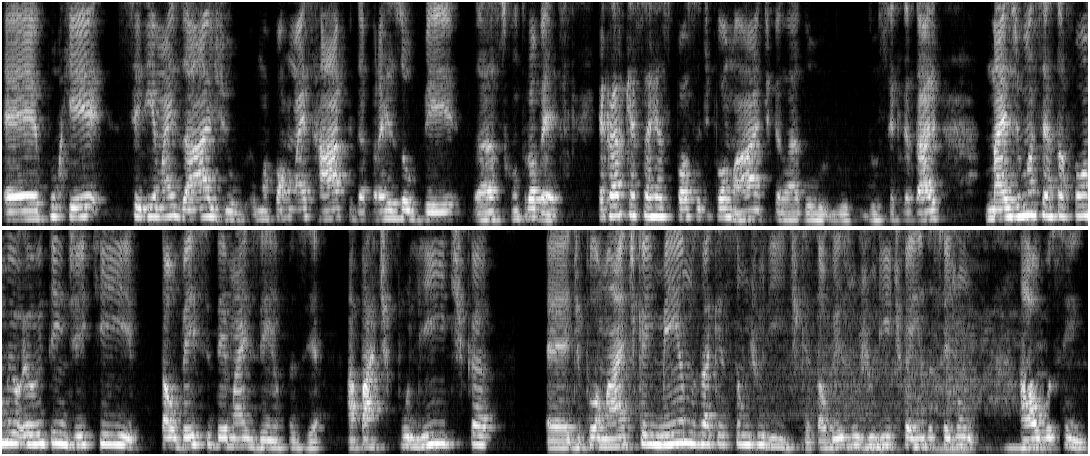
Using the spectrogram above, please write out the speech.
é, porque seria mais ágil, uma forma mais rápida para resolver as controvérsias. É claro que essa resposta diplomática lá do, do, do secretário, mas de uma certa forma eu, eu entendi que talvez se dê mais ênfase a parte política, é, diplomática e menos a questão jurídica. Talvez o jurídico ainda seja um, algo assim,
